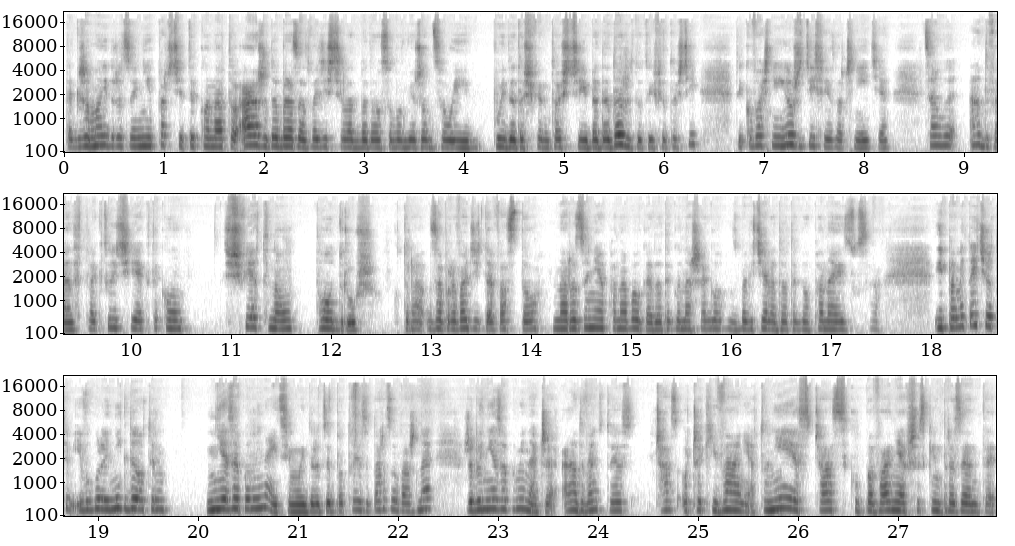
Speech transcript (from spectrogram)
Także moi drodzy, nie patrzcie tylko na to, a że dobra, za 20 lat będę osobą wierzącą i pójdę do świętości i będę dążyć do tej świętości, tylko właśnie już dzisiaj zacznijcie. Cały Adwent traktujcie jak taką świetną podróż, która zaprowadzi do Was do narodzenia Pana Boga, do tego naszego Zbawiciela, do tego Pana Jezusa. I pamiętajcie o tym i w ogóle nigdy o tym nie zapominajcie, moi drodzy, bo to jest bardzo ważne, żeby nie zapominać, że Adwent to jest czas oczekiwania. To nie jest czas kupowania wszystkim prezenty.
